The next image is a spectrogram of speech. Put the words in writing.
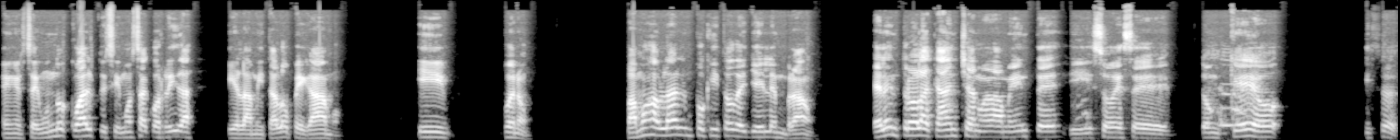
En el segundo cuarto hicimos esa corrida y en la mitad lo pegamos. Y bueno, vamos a hablar un poquito de Jalen Brown. Él entró a la cancha nuevamente y hizo ese donqueo, hizo,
